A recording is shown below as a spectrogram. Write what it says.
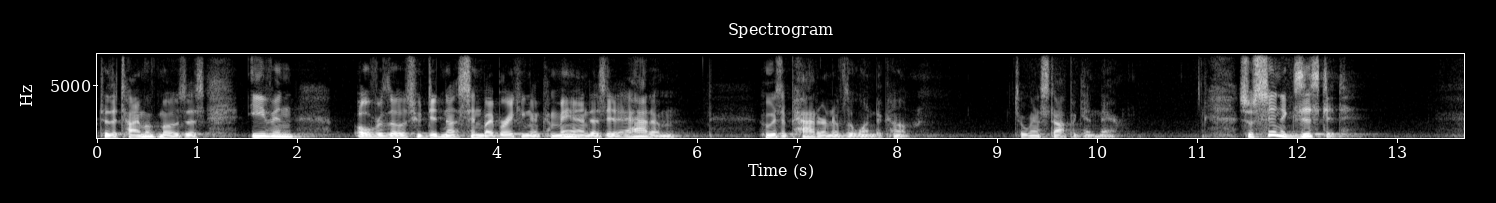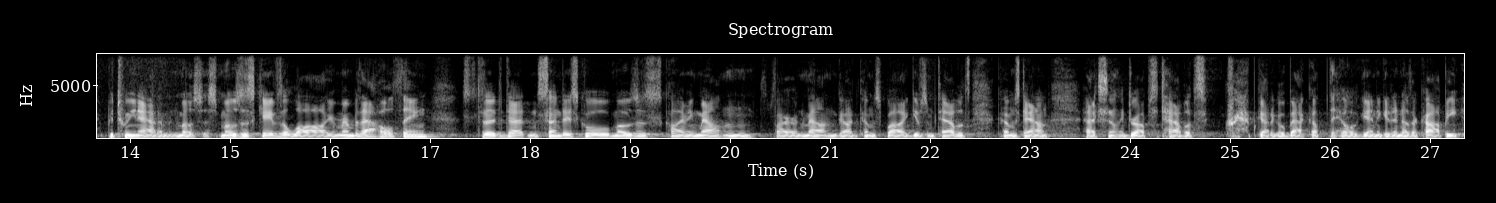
to the time of Moses, even over those who did not sin by breaking a command, as did Adam, who is a pattern of the one to come. So we're going to stop again there. So sin existed between Adam and Moses. Moses gave the law. You remember that whole thing? Studied that in Sunday school. Moses climbing mountain, fire in the mountain. God comes by, gives him tablets, comes down, accidentally drops the tablets. Crap, got to go back up the hill again and get another copy.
